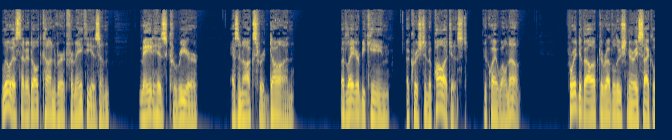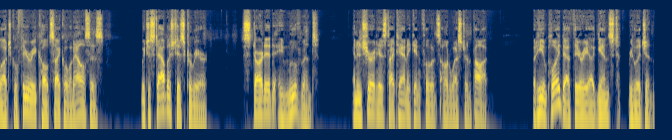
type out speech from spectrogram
Lewis, an adult convert from atheism, made his career as an Oxford Don, but later became a Christian apologist. You're quite well known. Freud developed a revolutionary psychological theory called psychoanalysis, which established his career, started a movement, and ensured his titanic influence on Western thought. But he employed that theory against religion,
